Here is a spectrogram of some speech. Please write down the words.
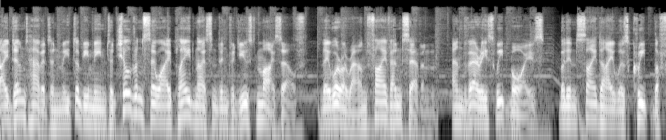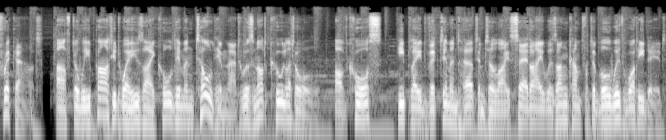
I don't have it in me to be mean to children so I played nice and introduced myself. They were around 5 and 7, and very sweet boys, but inside I was creeped the frick out. After we parted ways I called him and told him that was not cool at all. Of course, he played victim and hurt until I said I was uncomfortable with what he did.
